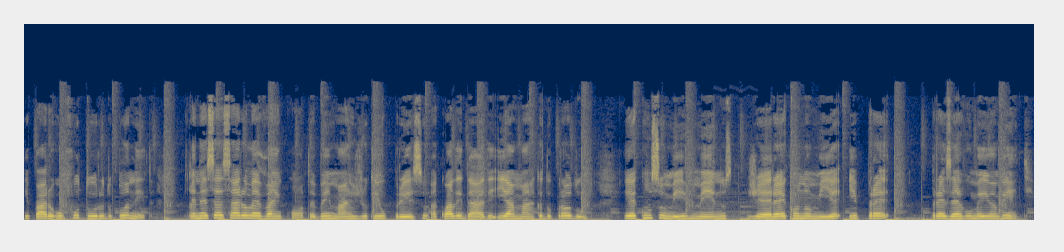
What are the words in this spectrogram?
e para o futuro do planeta. É necessário levar em conta bem mais do que o preço, a qualidade e a marca do produto. E consumir menos gera economia e pre preserva o meio ambiente.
